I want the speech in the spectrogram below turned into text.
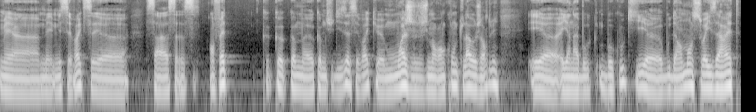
Mais, euh, mais, mais c'est vrai que c'est. euh, ça, en fait, que- que- comme, euh, comme tu disais, c'est vrai que moi, je, je me rends compte là aujourd'hui. Et euh, il y en a beau- beaucoup qui, au bout d'un moment, soit ils arrêtent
